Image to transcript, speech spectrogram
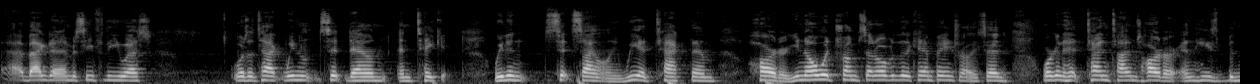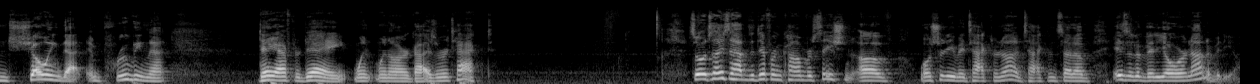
uh, Baghdad embassy for the U.S. was attacked, we didn't sit down and take it. We didn't sit silently. We attacked them harder. You know what Trump said over the campaign trail? He said, we're going to hit 10 times harder. And he's been showing that, improving that day after day when, when our guys are attacked. So it's nice to have the different conversation of well, should he have attacked or not attacked instead of is it a video or not a video?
